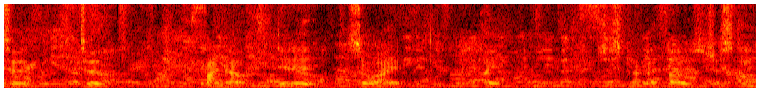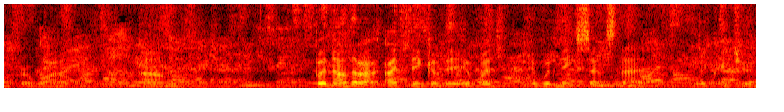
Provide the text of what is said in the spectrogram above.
to to find out who did it. So I I just ki- I thought it was Justine for a while. Um, but now that I, I think of it, it would it would make sense that the creature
